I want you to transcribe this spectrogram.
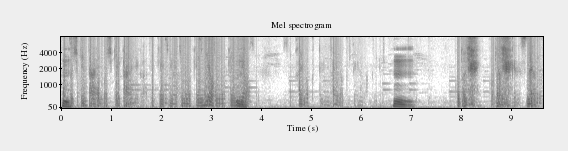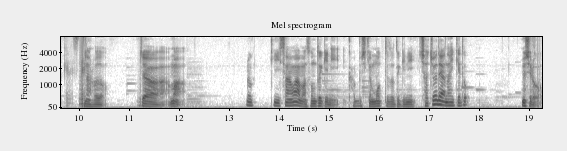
株式単位株式単位があって権利が一部の権利を権利を買いまくってる買いまくってるうん。ことでことなわけですねわけですねなるほど。じゃあ、まあ、ロッキーさんは、まあ、その時に株式を持ってた時に、社長ではないけど、むしろ、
